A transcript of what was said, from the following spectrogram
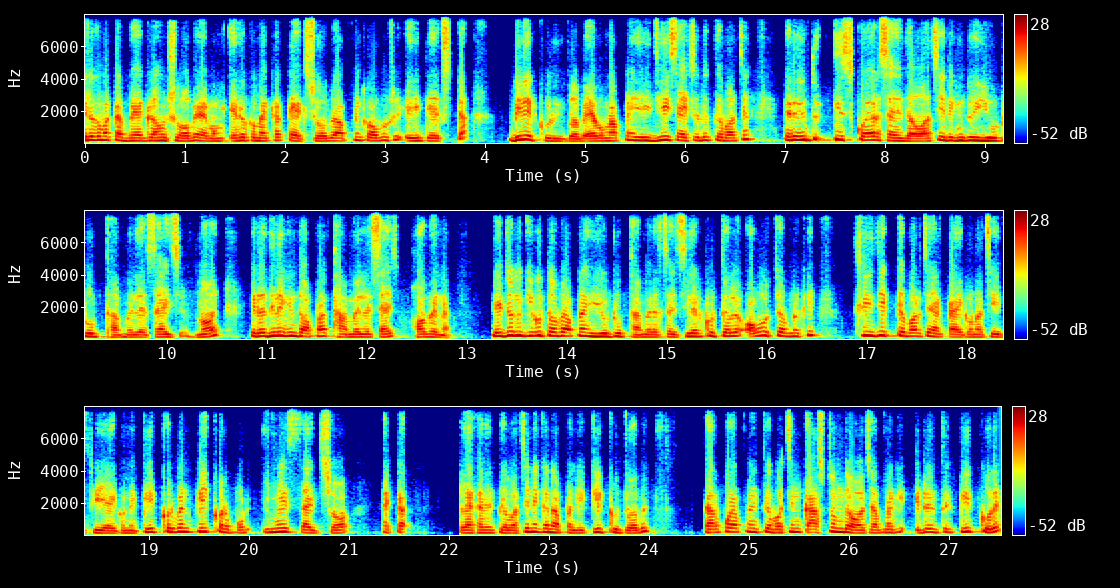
এরকম একটা ব্যাকগ্রাউন্ড শো হবে এবং এরকম একটা ট্যাক্স শো হবে। আপনাকে অবশ্যই এই টেক্সটটা ডিলিট করে দিতে হবে এবং আপনি এই যে সাইজটা দেখতে পাচ্ছেন, এটা কিন্তু স্কোয়ার সাইজ দেওয়া আছে। এটা কিন্তু ইউটিউব থামেলের সাইজ নয়। এটা দিলে কিন্তু আপনার থামেলের সাইজ হবে না। এর জন্য কি করতে হবে? আপনার ইউটিউব থামেলের সাইজ সিলেক্ট করতে হলে অবশ্যই আপনাকে থ্রি দেখতে পাচ্ছেন। একটা আইকন আছে, এই থ্রি আইকনে ক্লিক করবেন। ক্লিক করার পর ইমেজ সাইজ সহ একটা লেখা দেখতে পাচ্ছেন। এখানে আপনাকে ক্লিক করতে হবে। তারপর আপনি দেখতে পাচ্ছেন কাস্টম দেওয়া আছে। আপনাকে এটাতে ক্লিক করে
